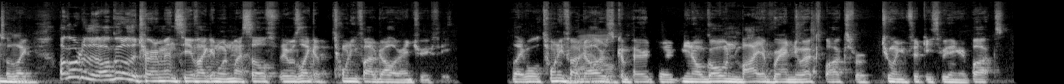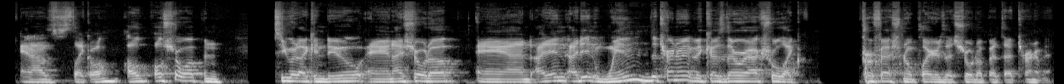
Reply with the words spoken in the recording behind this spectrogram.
So mm-hmm. like, I'll go to the I'll go to the tournament and see if I can win myself. It was like a twenty five dollar entry fee. Like, well, twenty five dollars wow. compared to you know go and buy a brand new Xbox for 250, 300 bucks. And I was like, well, I'll I'll show up and see what I can do. And I showed up and I didn't I didn't win the tournament because there were actual like professional players that showed up at that tournament.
